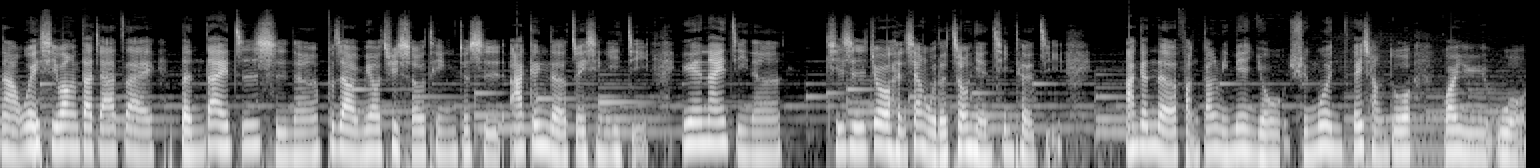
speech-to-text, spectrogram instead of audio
那我也希望大家在等待之时呢，不知道有没有去收听，就是阿根的最新一集，因为那一集呢，其实就很像我的周年庆特辑。阿根的访纲里面有询问非常多关于我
